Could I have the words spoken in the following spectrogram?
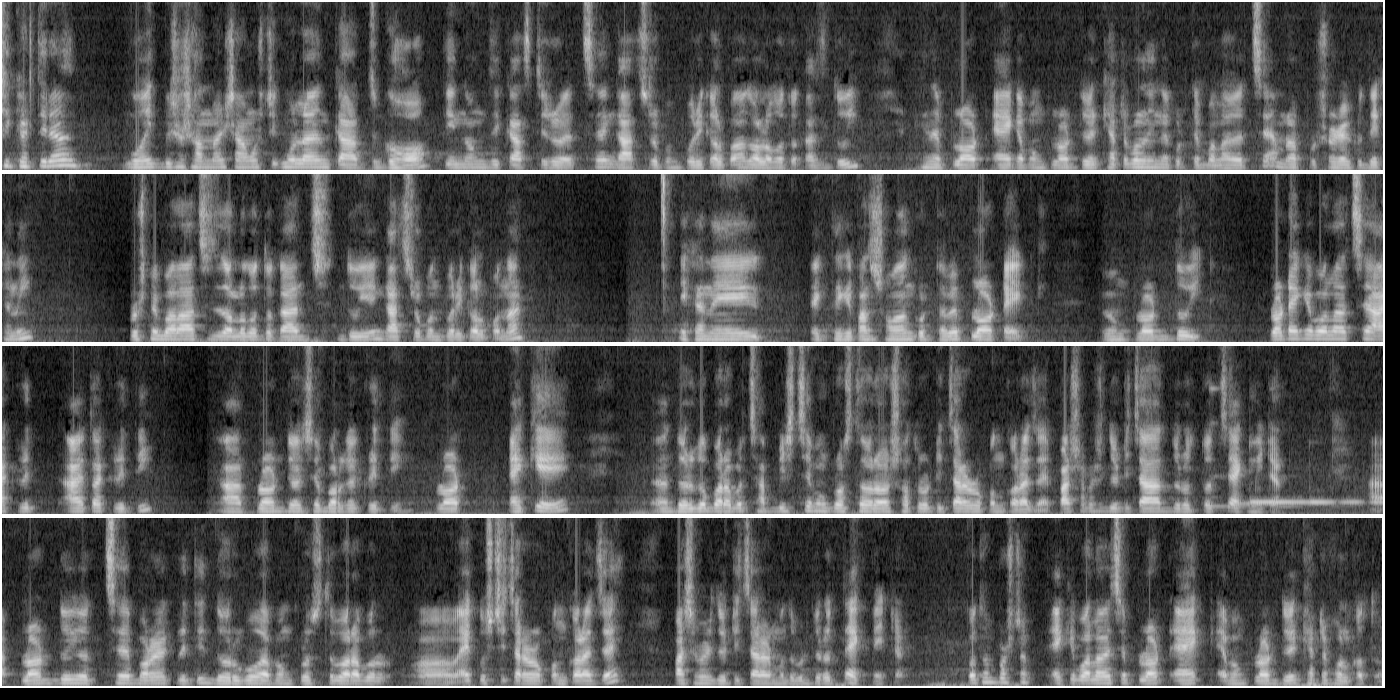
শিক্ষার্থীরা গণিত বিশ্ব সাময়িক সামষ্টিক মূল্যায়ন, কাজ ঘ, তিন নং যে কাজটি রয়েছে গাছ রোপণ পরিকল্পনা, দলগত কাজ দুই, এখানে প্লট এক এবং প্লট দুই এর ক্ষেত্রফল নির্ণয় করতে বলা হয়েছে। আমরা প্রশ্নটা একটু দেখে নিই। প্রশ্নে বলা আছে যে দলগত কাজ দুইয়ে গাছ রোপণ পরিকল্পনা। এখানে এক থেকে পাঁচ সমাধান করতে হবে প্লট এক এবং প্লট দুই। প্লট একে বলা আছে আকৃতি আয়তাকৃতি, আর প্লট দুই হচ্ছে বর্গাকৃতি। প্লট একে দৈর্ঘ্য বরাবর ছাব্বিশটি এবং প্রস্থ বরাবর সতেরোটি চারা রোপণ করা যায়। পাশাপাশি দুটি চারার দূরত্ব হচ্ছে এক মিটার। প্লট দুই হচ্ছে বর্গাকৃতি দৈর্ঘ্য এবং প্রস্থ বরাবর একুশটি চারা রোপণ করা যায়। পাশাপাশি দুটি চারার মধ্যবর্তী দূরত্ব এক মিটার। প্রথম প্রশ্ন একে বলা হয়েছে প্লট এক এবং প্লট দুই এর ক্ষেত্রফল কত?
